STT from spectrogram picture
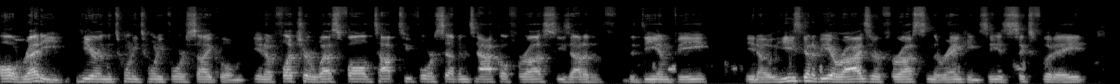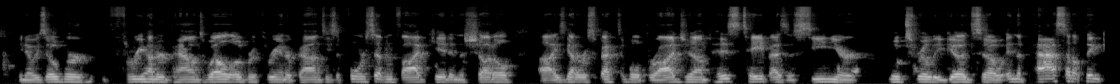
already here in the 2024 cycle. You know, Fletcher Westfall, top 247 tackle for us. He's out of the, DMV you know, he's going to be a riser for us in the rankings. He is six foot eight. You know, he's over 300 pounds, well over 300 pounds. He's a 475 kid in the shuttle. Uh, he's got a respectable broad jump. His tape as a senior looks really good. So in the past, I don't think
